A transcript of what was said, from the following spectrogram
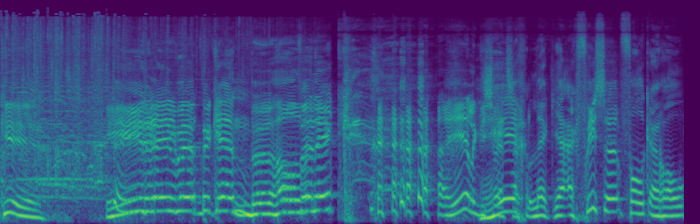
keer. Iedereen wordt bekend, behalve ik. Heerlijk die. Heerlijk. Ja, echt Friese folk en roll.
